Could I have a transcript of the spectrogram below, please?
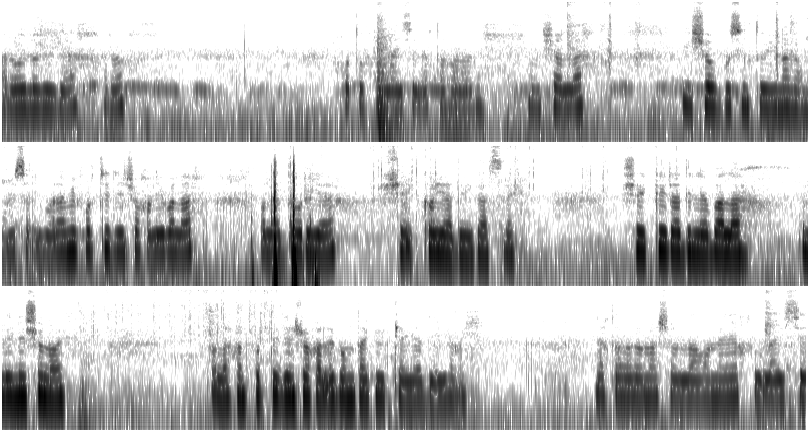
আর ওই লগে গা আরও কত ফুল আইছে দেখতে পারি ইনশাল্লাহ। এইসব বুঝিন তুই না গামড়ি চাইবার আমি প্রতিদিন সকালবেলা ওলা দরিয়া শেক করিয়া দিই গাছরে। শেখেরা দিলে বালা পলিনেশন হয়। বালাখান প্রত্যেকদিন সকালে ঘুম থাকি উঠাইয়া দিই আমি। দেখতে পারেন মাসাল্লাহ অনেক ফুল আইছে।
